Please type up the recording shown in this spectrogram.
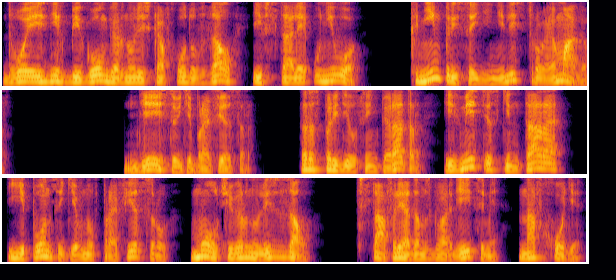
Двое из них бегом вернулись ко входу в зал и встали у него. К ним присоединились трое магов. «Действуйте, профессор», — распорядился император, и вместе с Кентара Японцы, кивнув профессору, молча вернулись в зал, встав рядом с гвардейцами на входе.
